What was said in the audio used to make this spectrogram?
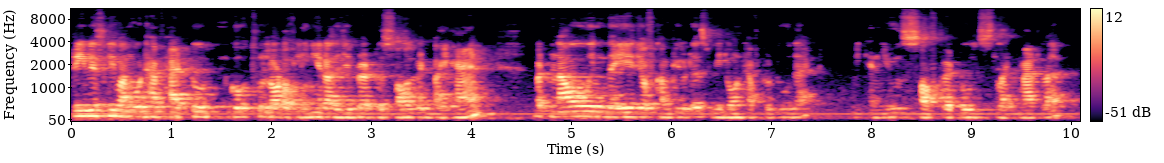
Previously, one would have had to go through a lot of linear algebra to solve it by hand. But now in the age of computers, we don't have to do that. We can use software tools like MATLAB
